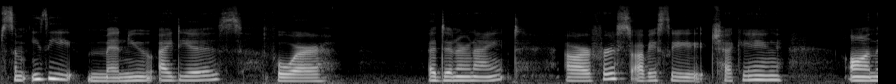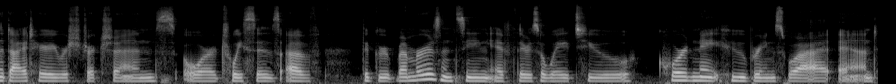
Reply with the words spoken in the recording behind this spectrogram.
Some easy menu ideas for a dinner night are first, obviously, checking on the dietary restrictions or choices of the group members and seeing if there's a way to coordinate who brings what and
